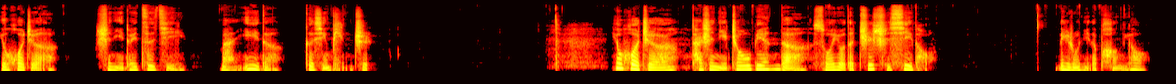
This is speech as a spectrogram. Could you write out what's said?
又或者是你对自己满意的个性品质，又或者它是你周边的所有的支持系统，例如你的朋友。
